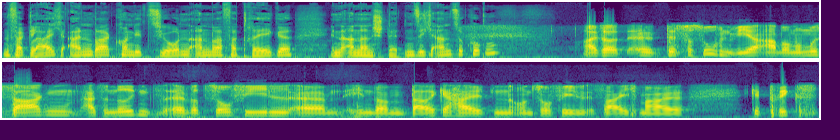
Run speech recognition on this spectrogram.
einen Vergleich anderer Konditionen, anderer Verträge in anderen Städten sich anzugucken? Also äh, das versuchen wir, aber man muss sagen, also nirgends äh, wird so viel äh, hinterm Berg gehalten und so viel, sage ich mal, getrickst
